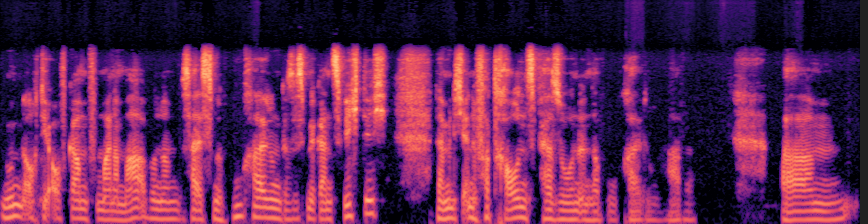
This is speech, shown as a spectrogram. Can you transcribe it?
nun auch die Aufgaben von meiner Mama übernommen. Das heißt, eine Buchhaltung, das ist mir ganz wichtig, damit ich eine Vertrauensperson in der Buchhaltung habe. Ähm,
